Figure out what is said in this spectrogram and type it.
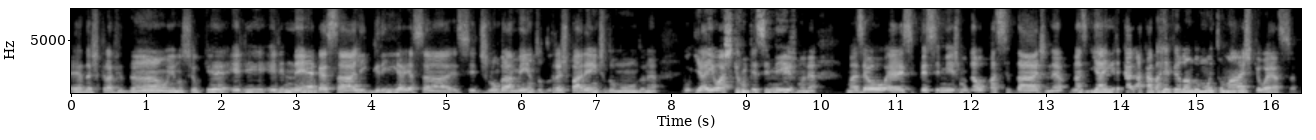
é, da escravidão e não sei o quê, ele, ele nega essa alegria e essa, esse deslumbramento do, transparente do mundo, né? E aí eu acho que é um pessimismo, né? Mas é, o, é esse pessimismo da opacidade, né? Mas, e aí ele acaba revelando muito mais que o essa.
